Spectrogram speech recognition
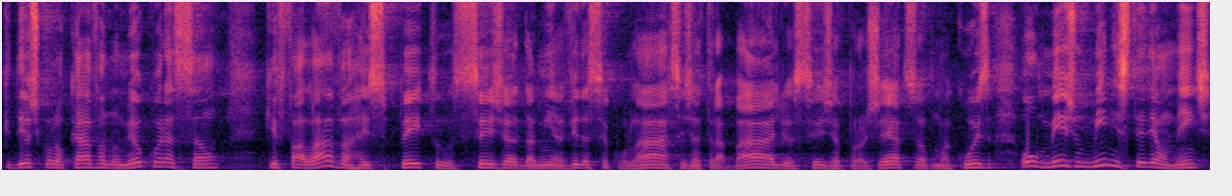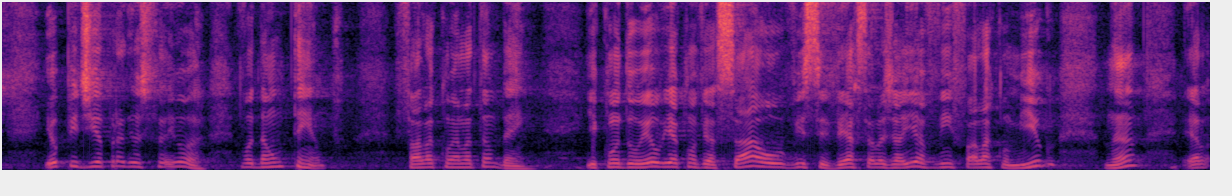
que Deus colocava no meu coração, que falava a respeito, seja da minha vida secular, seja trabalho, seja projetos, alguma coisa, ou mesmo ministerialmente, eu pedia para Deus, oh, vou dar um tempo, fala com ela também e quando eu ia conversar, ou vice-versa, ela já ia vir falar comigo, né? Ela,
